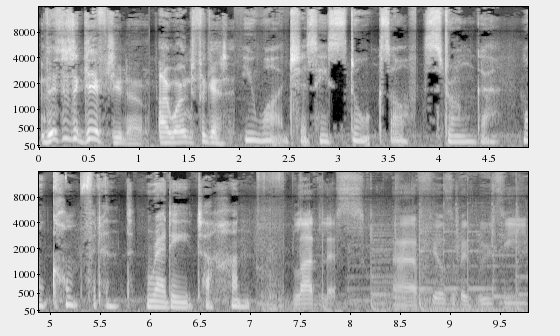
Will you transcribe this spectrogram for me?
This is a gift, you know. I won't forget it. You watch as he stalks off, stronger, more confident, ready to hunt. Bloodless. Uh, feels a bit woozy.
